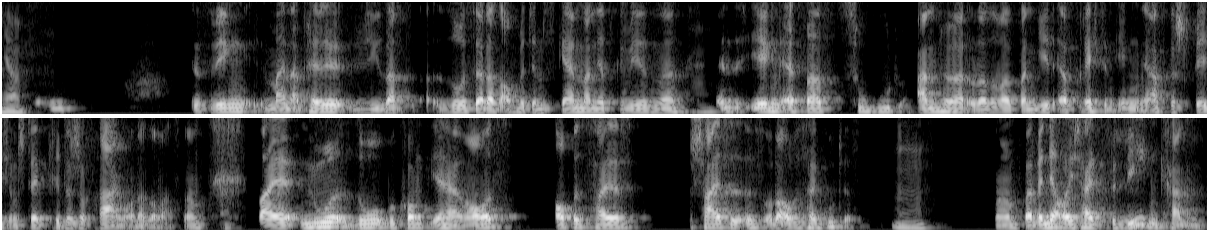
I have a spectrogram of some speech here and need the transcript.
Ja. Und deswegen mein Appell, wie gesagt, so ist ja das auch mit dem Scam dann jetzt gewesen. Ne? Mhm. Wenn sich irgendetwas zu gut anhört oder sowas, dann geht erst recht in irgendein Erstgespräch und stellt kritische Fragen oder sowas. Ne? Weil nur so bekommt ihr heraus, ob es halt scheiße ist oder ob es halt gut ist. Mhm. Ja? Weil wenn der euch halt belegen kann,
